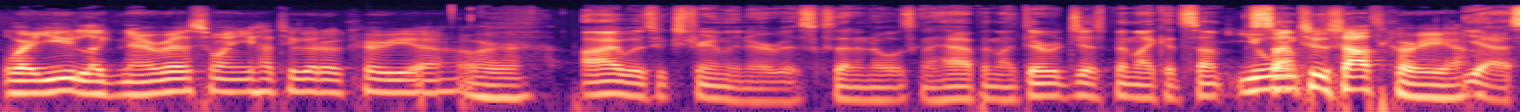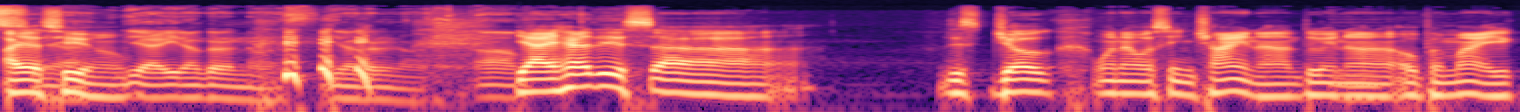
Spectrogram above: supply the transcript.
Were you like nervous when you had to go to Korea, or I was extremely nervous because I didn't know what was going to happen. Like there would just been like at some you some, went to South Korea? yes, I assume. Yeah, you don't go to north. you don't go to north. Um, Yeah, I heard this uh, this joke when I was in China doing an Mhm. open mic.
